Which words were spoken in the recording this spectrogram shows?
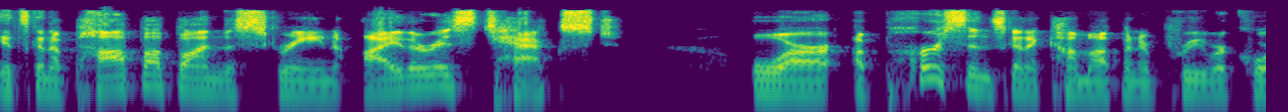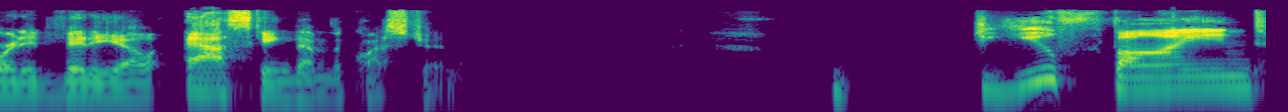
it's going to pop up on the screen either as text or a person's going to come up in a pre recorded video asking them the question. Do you find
